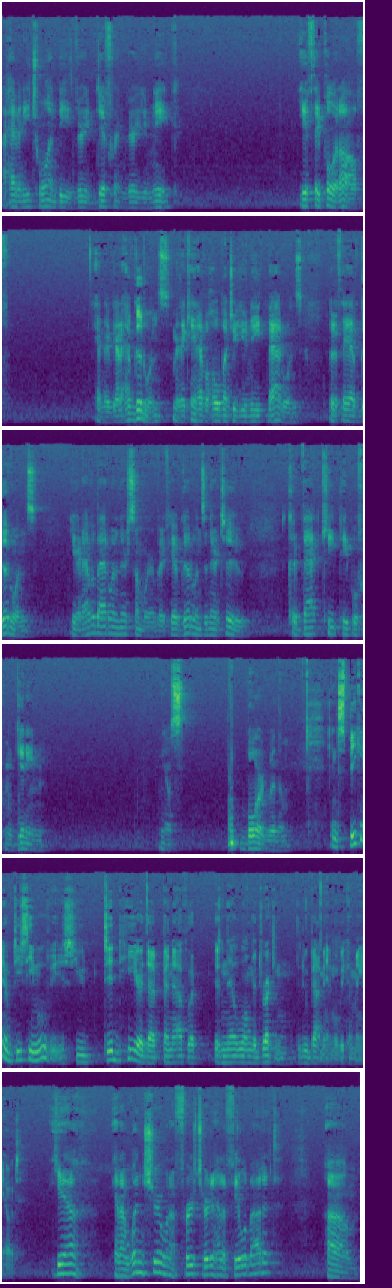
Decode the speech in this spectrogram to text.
by having each one be very different, very unique, if they pull it off, and they've got to have good ones. I mean, they can't have a whole bunch of unique bad ones, but if they have good ones, you're going to have a bad one in there somewhere. But if you have good ones in there too, could that keep people from getting, you know, bored with them? And speaking of DC movies, you did hear that Ben Affleck is no longer directing the new Batman movie coming out. Yeah, and I wasn't sure when I first heard it how to feel about it. Um,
